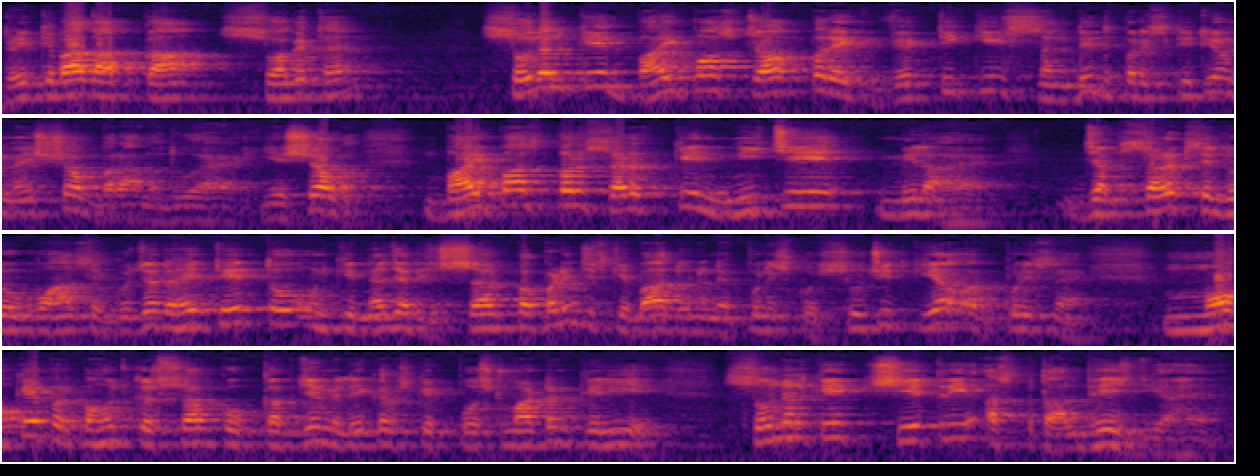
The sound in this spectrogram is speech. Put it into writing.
Break के बाद आपका स्वागत है। सोलन के बाईपास चौक पर एक व्यक्ति की संदिग्ध परिस्थितियों में शव बरामद हुआ है। ये शव बाईपास पर सड़क के नीचे मिला है। जब सड़क से लोग वहाँ से गुजर रहे थे तो उनकी नज़र इस शव पर पड़ी, जिसके बाद उन्होंने पुलिस को सूचित किया और पुलिस ने मौके पर पहुंचकर शव को कब्जे में लेकर उसके पोस्टमार्टम के लिए सोनल के क्षेत्रीय अस्पताल भेज दिया है।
